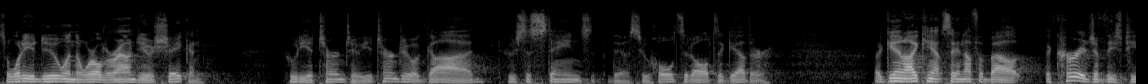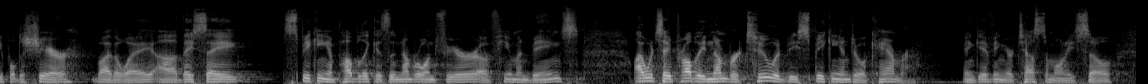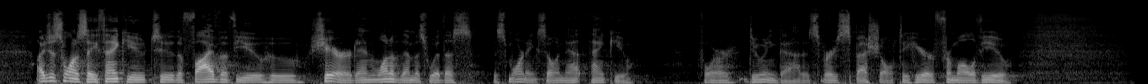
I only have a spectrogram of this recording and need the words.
So, what do you do when the world around you is shaken? Who do you turn to? You turn to a God who sustains this, who holds it all together. Again, I can't say enough about the courage of these people to share, by the way. Uh, they say speaking in public is the number one fear of human beings. I would say probably number two would be speaking into a camera and giving your testimony. So I just want to say thank you to the five of you who shared, and one of them is with us this morning. So, Annette, thank you for doing that. It's very special to hear from all of you.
